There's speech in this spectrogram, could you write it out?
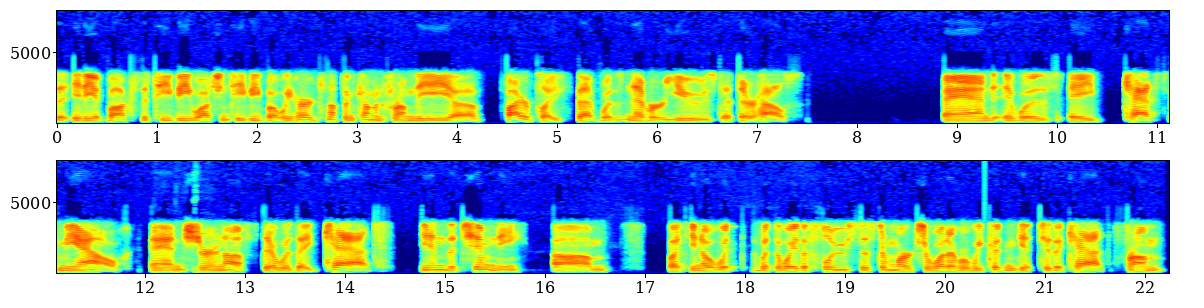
the idiot box, the TV, watching TV. But we heard something coming from the uh, fireplace that was never used at their house, and it was a cat's meow. And sure enough, there was a cat in the chimney. Um, but you know, with with the way the flue system works or whatever, we couldn't get to the cat from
